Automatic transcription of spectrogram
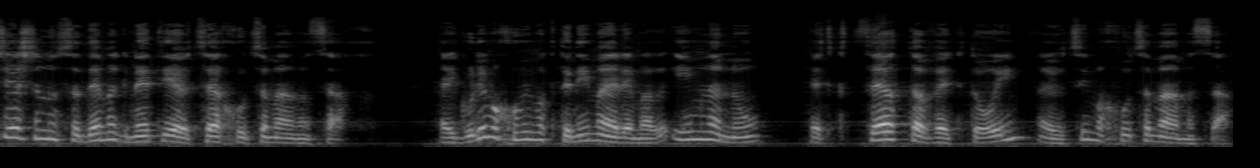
שיש לנו שדה מגנטי היוצא החוצה מהמסך. העיגולים החומים הקטנים האלה מראים לנו את קצרת הוקטורים היוצאים החוצה מהמסך.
